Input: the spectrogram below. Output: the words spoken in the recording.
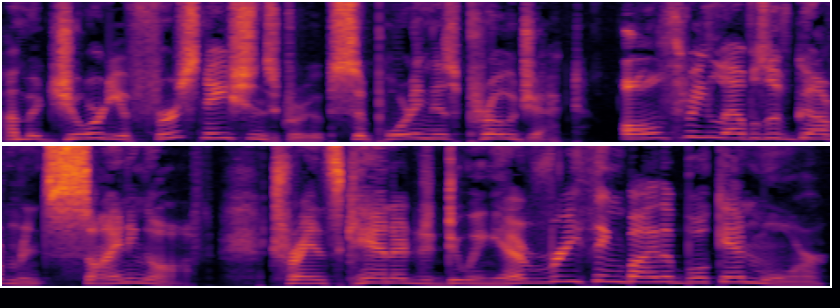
a majority of First Nations groups supporting this project, all three levels of government signing off, TransCanada doing everything by the book and more,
